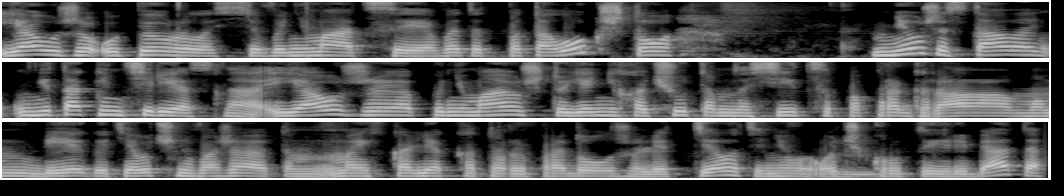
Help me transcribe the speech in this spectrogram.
я уже уперлась в анимации в этот потолок, что мне уже стало не так интересно. Я уже понимаю, что я не хочу там носиться по программам, бегать. Я очень уважаю там моих коллег, которые продолжили это делать. Они mm-hmm. очень крутые ребята,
